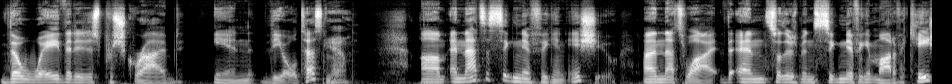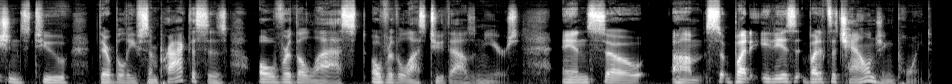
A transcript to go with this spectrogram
the way that it is prescribed in the Old Testament. Um, and that's a significant issue. And that's why, and so there's been significant modifications to their beliefs and practices over the last over the last two thousand years. And so, um, so, but it is, but it's a challenging point,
